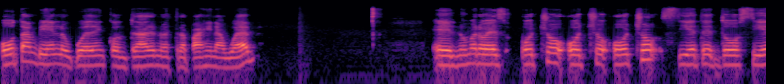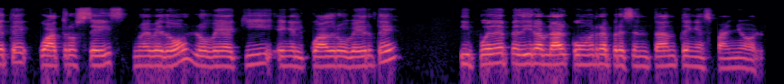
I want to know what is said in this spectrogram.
O también lo puede encontrar en nuestra página web el número es 888-727-4692. Lo ve aquí en el cuadro verde y puede pedir hablar con un representante en español.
